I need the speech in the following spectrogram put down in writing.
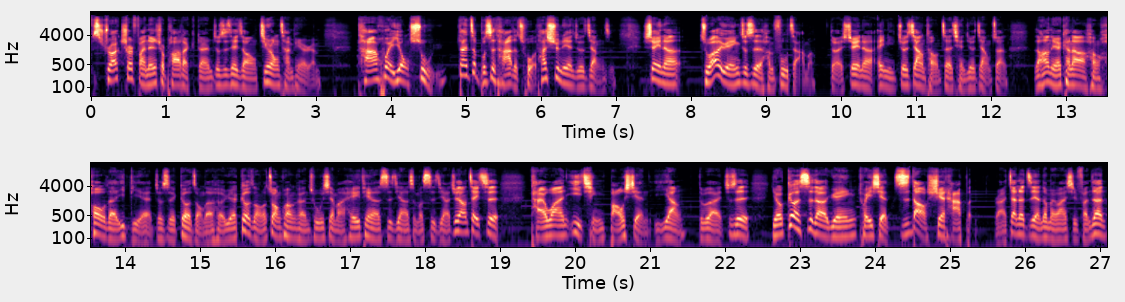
structured financial product 的人，就是这种金融产品的人，他会用术语，但这不是他的错，他训练就是这样子，所以呢。主要原因就是很复杂嘛，对，所以呢，哎，你就是这样投，这个钱就这样赚，然后你会看到很厚的一叠，就是各种的合约，各种的状况可能出现嘛，黑天鹅事件啊，什么事件啊，就像这次台湾疫情保险一样，对不对？就是有各式的原因推卸，直到 shit happen Right，在那之前都没关系，反正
